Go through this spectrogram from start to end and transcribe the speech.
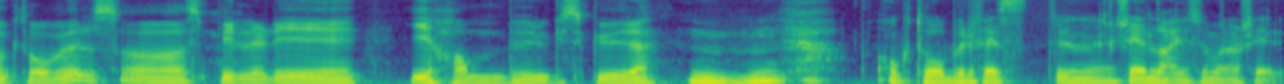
oktober, så spiller de i Hamburgskuret. Mm -hmm. Oktoberfest under Shane Live som arrangerer.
